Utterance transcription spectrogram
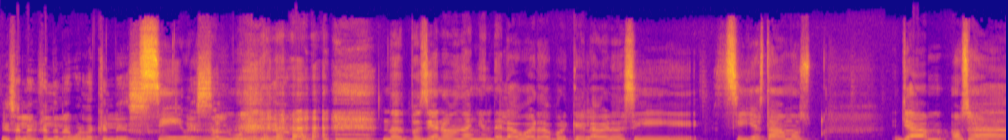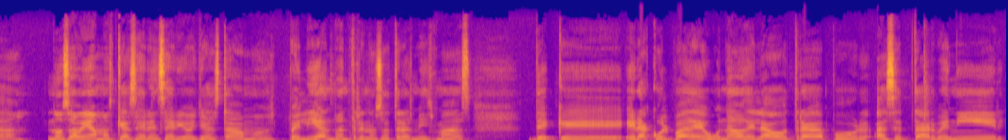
Es el ángel de la guarda que les, Sí, les salvó la vida, ¿no? Nos pusieron un ángel de la guarda porque la verdad sí, sí ya estábamos, ya, o sea, no sabíamos qué hacer en serio, ya estábamos peleando entre nosotras mismas de que era culpa de una o de la otra por aceptar venir,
